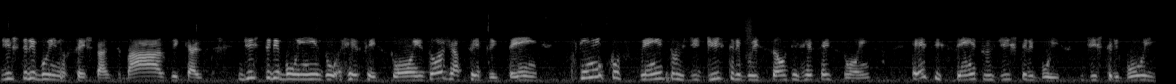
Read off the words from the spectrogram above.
distribuindo cestas básicas, distribuindo refeições. Hoje a Sempre tem cinco centros de distribuição de refeições. Esses centros distribuem distribui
